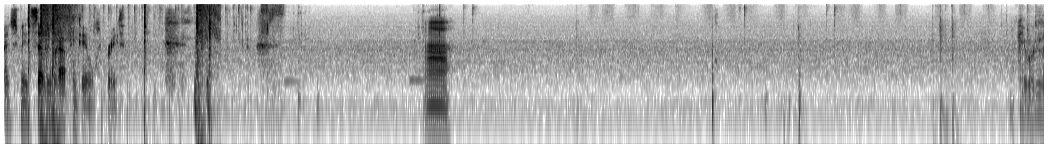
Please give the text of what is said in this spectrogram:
I just made seven crafting tables. Great. Mm. Okay, what did I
